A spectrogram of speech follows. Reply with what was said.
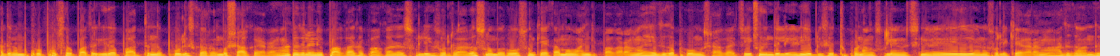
அதை நம்ம ப்ரொபோசர் பார்த்து இதை பார்த்து அந்த போலீஸ்கார் ரொம்ப ஷாக் ஆகிறாங்க இதில் நீ பார்க்காத பார்க்காத சொல்லி சொல்கிறாரு ஸோ நம்ம ரோஸும் கேட்காம வாங்கி பார்க்குறாங்க. இதுக்கப்புறம் அவங்க ஷாக் ஆச்சு. ஸோ இந்த லேடி எப்படி செத்து போனாங்க சொல்லி சின்ன இது வேணும் சொல்லி கேட்குறாங்க. அதுக்கு வந்து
